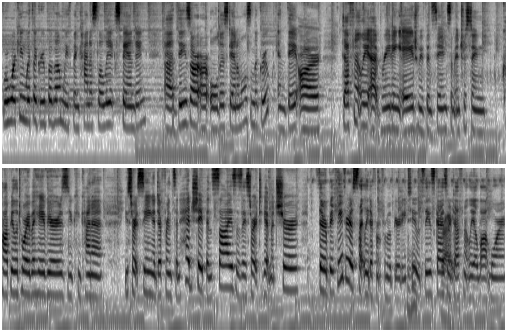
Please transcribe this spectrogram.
We're working with a group of them. We've been kind of slowly expanding. Uh, these are our oldest animals in the group, and they are definitely at breeding age. We've been seeing some interesting copulatory behaviors. You can kind of you start seeing a difference in head shape and size as they start to get mature. Their behavior is slightly different from a beardy too. These guys are definitely a lot more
